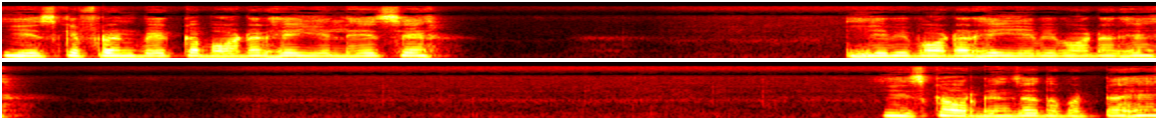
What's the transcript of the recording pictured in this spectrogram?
ये इसके फ्रंट बैक का बॉर्डर है, ये लेस है। ये भी बॉर्डर है, ये भी बॉर्डर है। ये इसका ऑर्गेन्जा दुपट्टा है।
